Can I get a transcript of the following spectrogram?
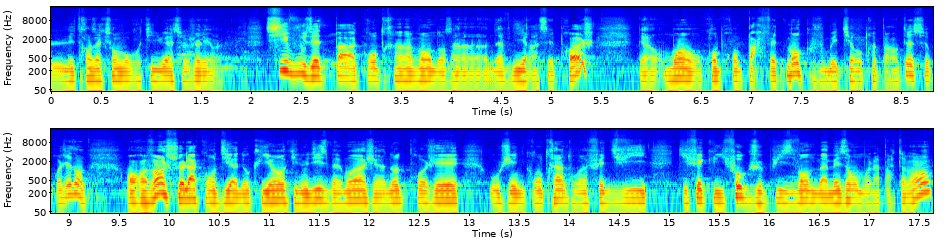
les transactions vont continuer à se geler. Si vous n'êtes pas contraint à vendre dans un, avenir assez proche, bien, au moins on comprend parfaitement que vous mettiez entre parenthèses ce projet de. En revanche, cela qu'on dit à nos clients qui nous disent ben moi j'ai un autre projet ou j'ai une contrainte ou un fait de vie qui fait qu'il faut que je puisse vendre ma maison ou mon appartement,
